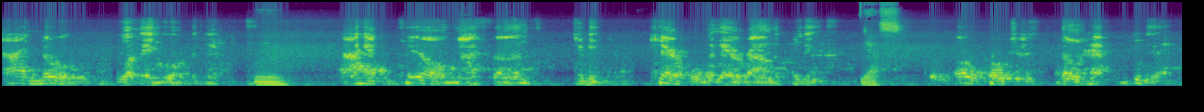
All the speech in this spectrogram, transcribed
I know what they go up against. Mm. I have to tell my sons to be careful when they're around the police. Yes. Other coaches don't have to do that.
